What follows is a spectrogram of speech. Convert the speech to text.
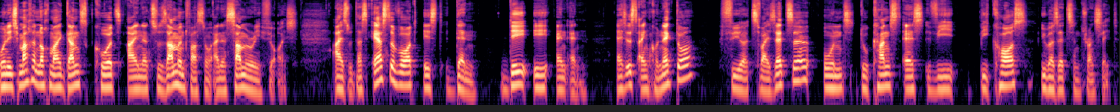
Und ich mache nochmal ganz kurz eine Zusammenfassung, eine Summary für euch. Also, das erste Wort ist denn, D-E-N-N. Es ist ein Connector für zwei Sätze und du kannst es wie because übersetzen, translate.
